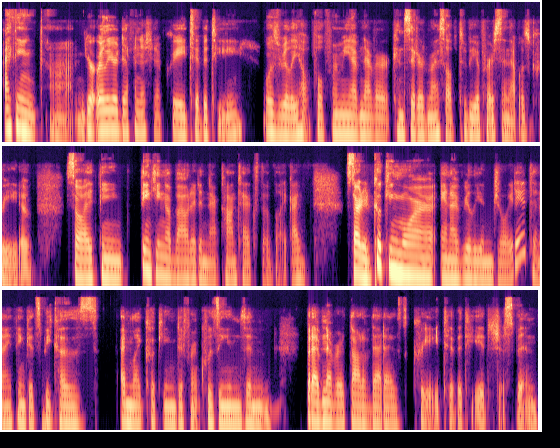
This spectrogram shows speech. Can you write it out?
I think um, your earlier definition of creativity was really helpful for me. I've never considered myself to be a person that was creative. So I think thinking about it in that context of like, I've started cooking more and I really enjoyed it. And I think it's because I'm like cooking different cuisines and, but I've never thought of that as creativity. It's just been,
